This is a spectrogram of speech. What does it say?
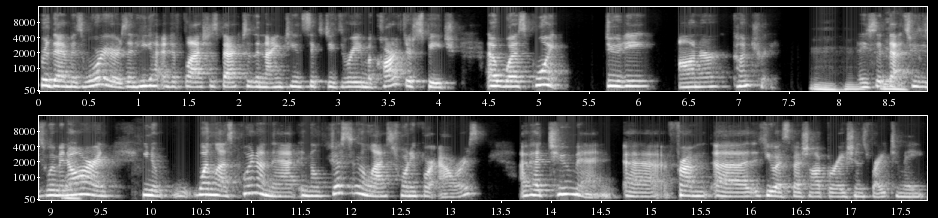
for them as warriors. And he had to flash us back to the 1963 MacArthur speech at West Point duty, honor, country. Mm-hmm. And he said, yeah. that's who these women wow. are. And, you know, one last point on that, in the, just in the last 24 hours, I've had two men uh, from uh, US Special Operations write to me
